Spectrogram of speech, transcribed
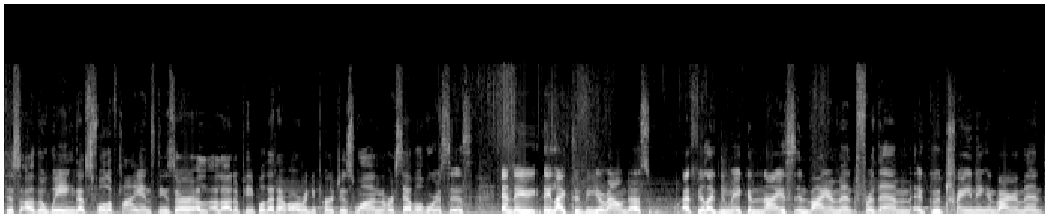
this other wing that's full of clients. These are a, a, lot of people that have already purchased one or several horses and they, they like to be around us. I feel like we make a nice environment for them, a good training environment.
